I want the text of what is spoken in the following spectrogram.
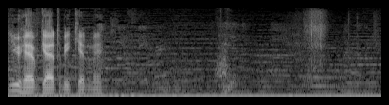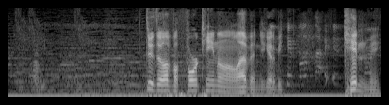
You have got to be kidding me. Dude, they're level 14 and 11. You gotta be kidding me.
